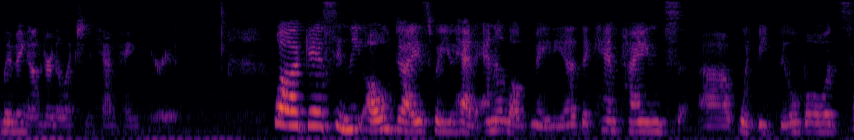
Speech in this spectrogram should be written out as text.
living under an election campaign period? Well, I guess in the old days where you had analog media, the campaigns uh, would be billboards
